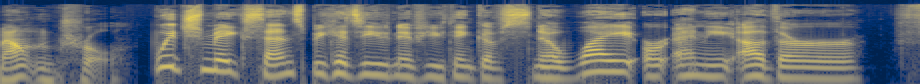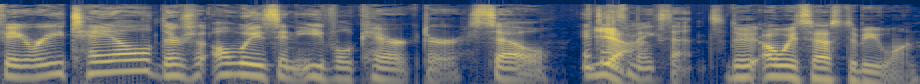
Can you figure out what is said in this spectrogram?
mountain troll. Which makes sense because even if you think of Snow White or any other fairy tale, there's always an evil character. So it does Yeah. make sense. There always has to be one.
